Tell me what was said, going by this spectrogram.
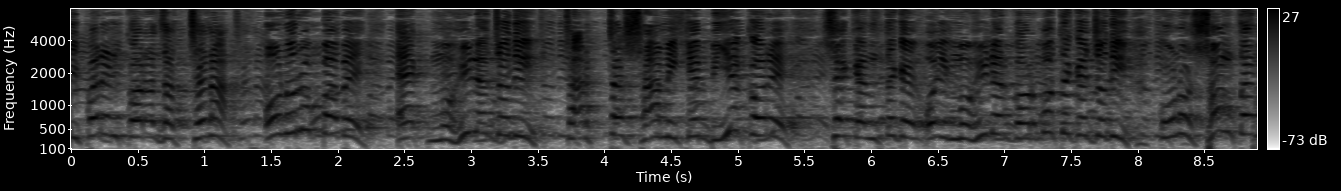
ডিফারেন্ট করা যাচ্ছে না, অনুরূপভাবে এক মহিলা যদি চারটা স্বামীকে বিয়ে করে, সেখান থেকে ওই মহিলার গর্ভ থেকে যদি কোনো সন্তান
